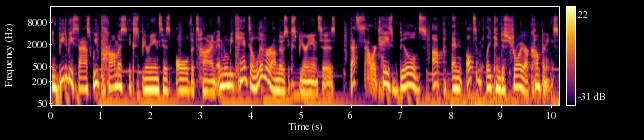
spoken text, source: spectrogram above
In B2B SaaS, we promise experiences all the time. And when we can't deliver on those experiences, that sour taste builds up and ultimately can destroy our companies.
